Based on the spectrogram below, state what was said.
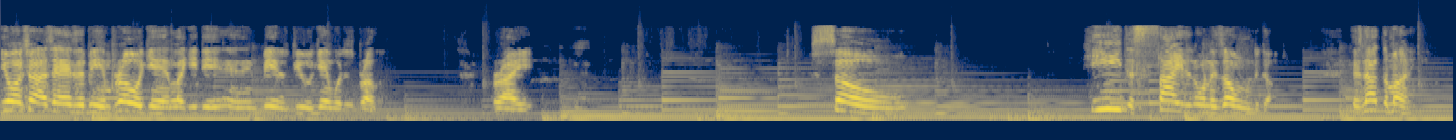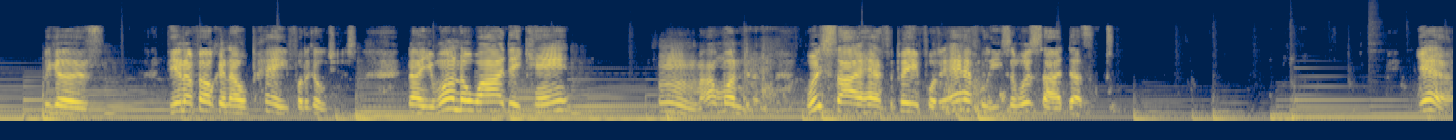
He want to try his hands at being pro again, like he did, and be able to do again with his brother, right? So he decided on his own to go. It's not the money, because the NFL can now pay for the coaches. Now you want to know why they can't? Hmm, I wonder which side has to pay for the athletes and which side doesn't. Yeah,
